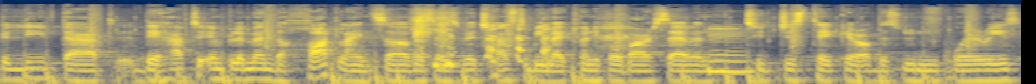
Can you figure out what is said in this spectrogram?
believe that they have to implement the hotline services, which has to be like 24 bar 7 mm. to just take care of the student queries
